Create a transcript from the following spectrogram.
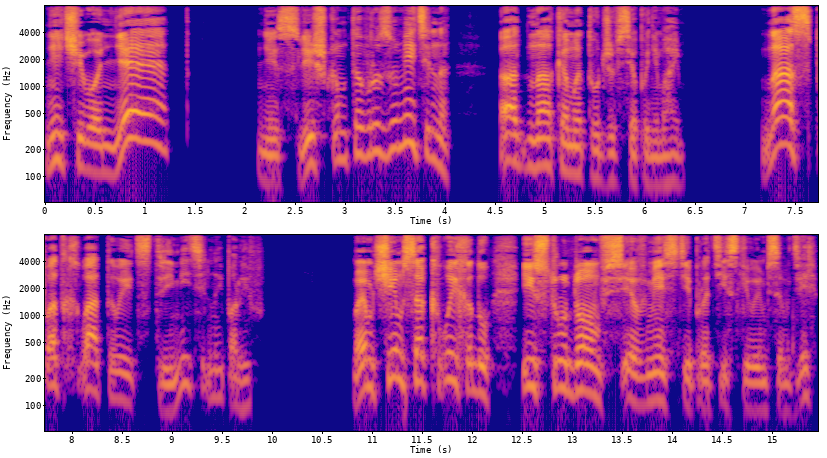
Ничего нет!» Не слишком-то вразумительно, однако мы тут же все понимаем. Нас подхватывает стремительный порыв. Мы мчимся к выходу и с трудом все вместе протискиваемся в дверь.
